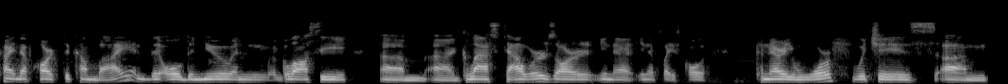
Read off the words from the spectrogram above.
kind of hard to come by, and the, all the new and glossy um, uh, glass towers are in a in a place called Canary Wharf, which is um,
